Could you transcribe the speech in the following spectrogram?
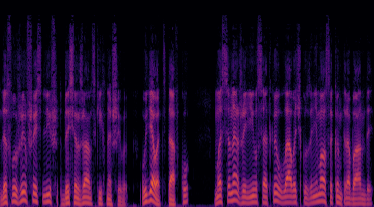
дослужившись лишь до сержантских нашивок. Уйдя в отставку, Массена женился, открыл лавочку, занимался контрабандой.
